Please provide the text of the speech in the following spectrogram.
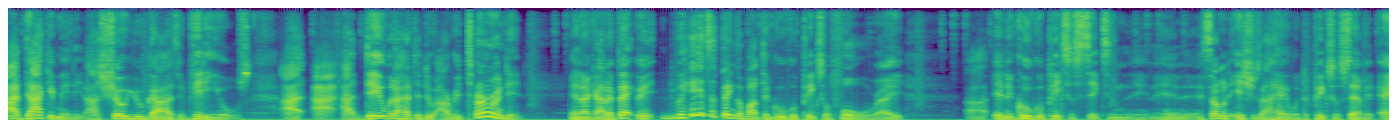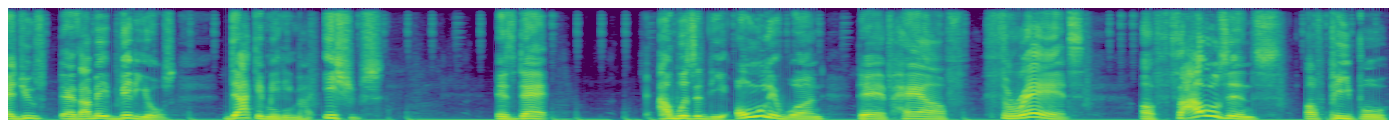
I documented. I show you guys the videos. I, I I did what I had to do. I returned it and I got it back. But here's the thing about the Google Pixel 4, right? Uh, in the Google Pixel 6 and, and, and, some of the issues I had with the Pixel 7 as you as I made videos documenting my issues is that I wasn't the only one that have threads of thousands of people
